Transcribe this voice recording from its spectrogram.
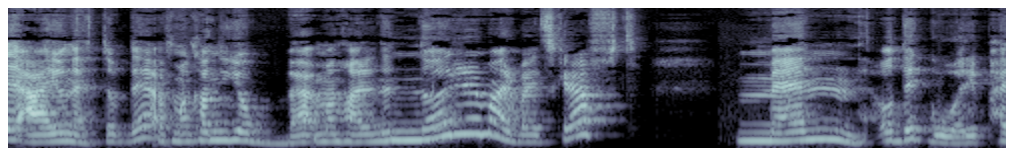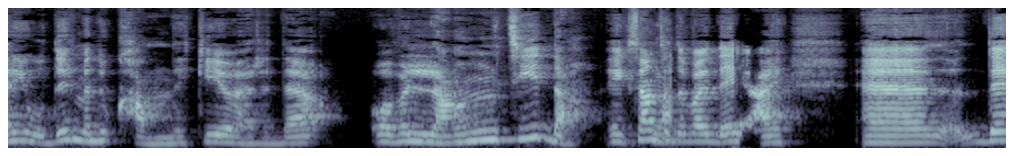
det er jo nettopp det, at man kan jobbe Man har en enorm arbeidskraft. Men, og det går i perioder, men du kan ikke gjøre det over lang tid, da. Ikke sant? Og det var jo det jeg eh, det,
